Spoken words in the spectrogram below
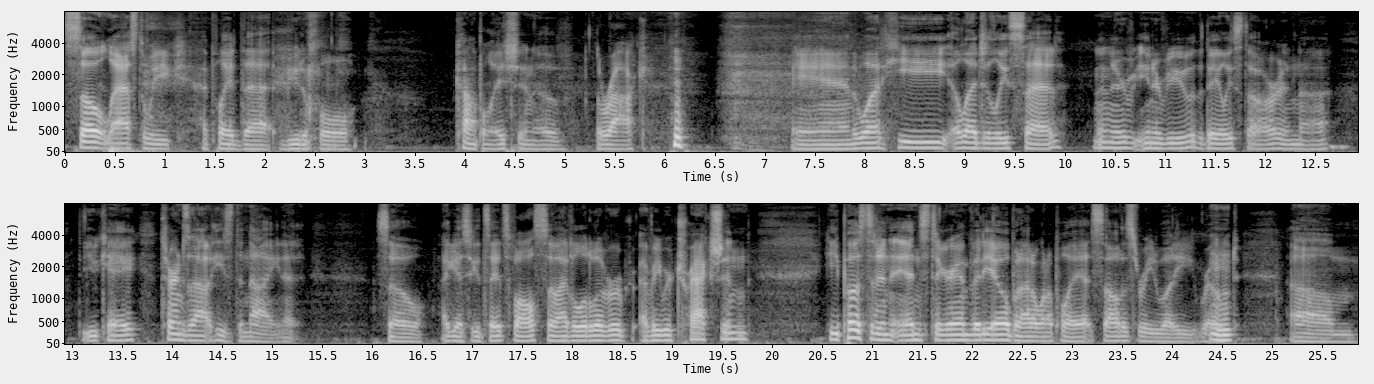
So last week I played that beautiful compilation of The Rock and what he allegedly said in an interview with the Daily Star in uh, the UK. Turns out he's denying it. So I guess you could say it's false. So I have a little bit of a, of a retraction. He posted an Instagram video, but I don't want to play it, so I'll just read what he wrote. Um,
